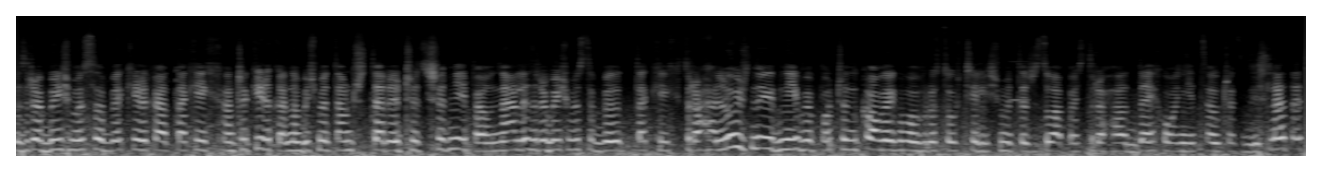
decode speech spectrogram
Zrobiliśmy sobie kilka takich, znaczy kilka, no byliśmy tam 4 czy 3 dni pełne, ale zrobiliśmy sobie takich trochę luźnych dni wypoczynkowych, bo po prostu chcieliśmy też złapać trochę oddechu, a nie cały czas gdzieś latać.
